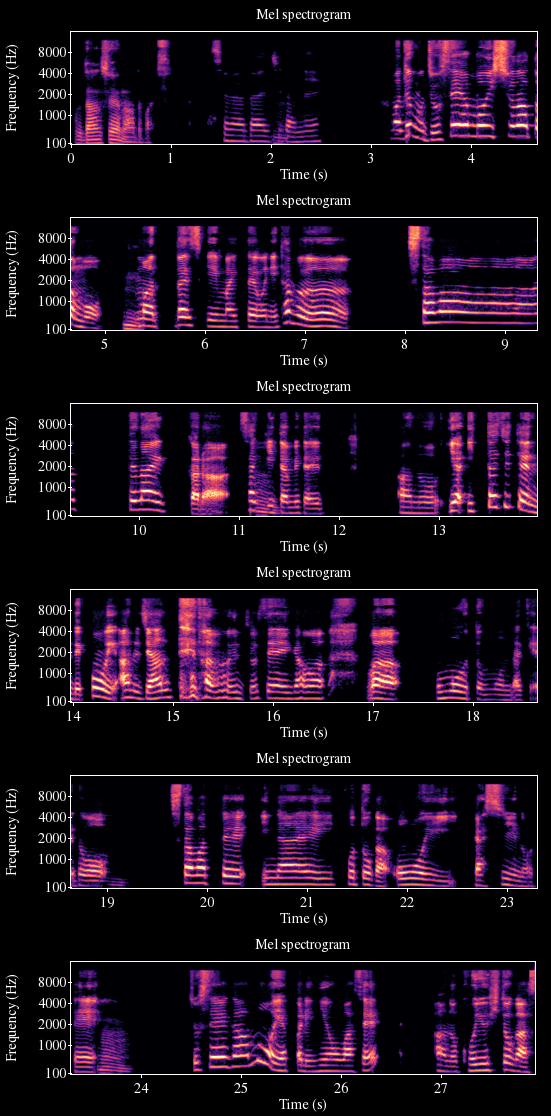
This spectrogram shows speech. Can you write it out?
これ男性へのアドバイス。それは大事だね。まあでも女性も一緒だと思う。うん。まあ大好き今言ったように、多分伝わってないから、さっき言ったみたいに、あの、いや、言った時点で好意あるじゃんって多分女性側は思うと思うんだけど、うん伝わっていないことが多いらしいので、うん。女性側もやっぱり匂わせ、あの、こういう人が好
